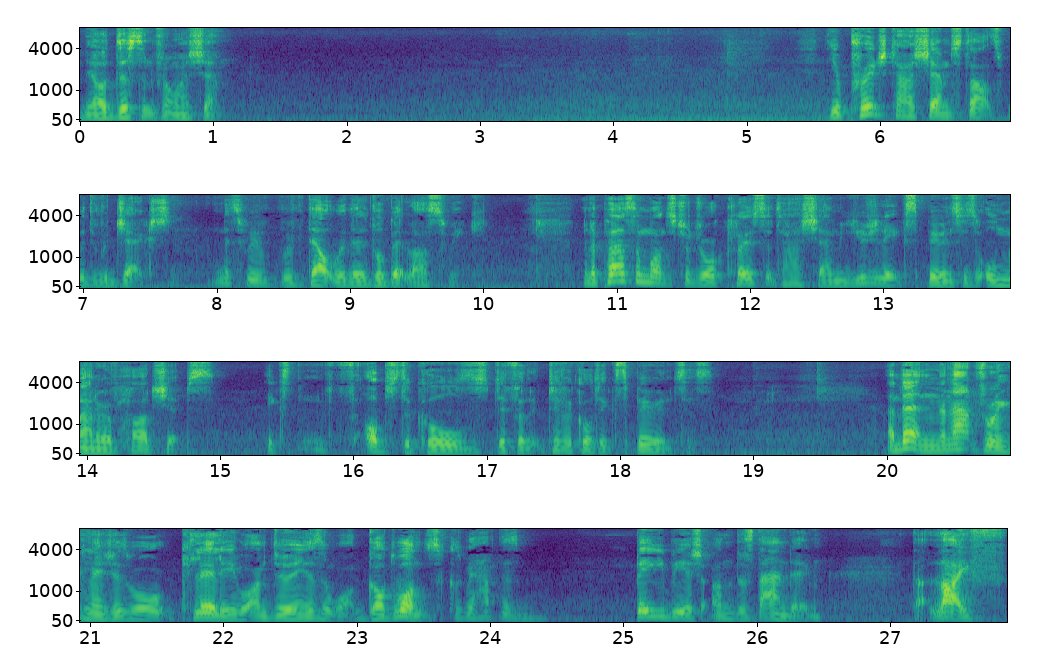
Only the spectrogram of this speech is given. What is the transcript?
They are distant from Hashem. The approach to Hashem starts with rejection. And this we've, we've dealt with a little bit last week. When a person wants to draw closer to Hashem, he usually experiences all manner of hardships, ex- obstacles, difficult experiences. And then the natural inclination is, well, clearly what I'm doing isn't what God wants, because we have this babyish understanding that life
